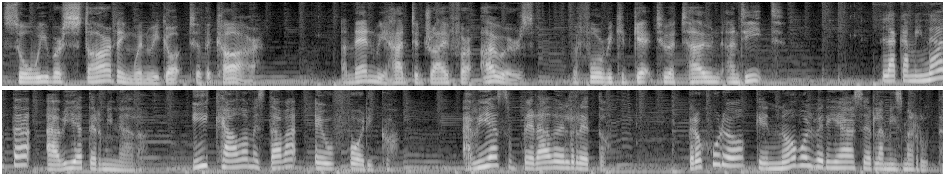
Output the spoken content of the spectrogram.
So we were starving when we got to the car. And then we had to drive for hours before we could get to a town and eat. La caminata había terminado y Callum estaba eufórico. Había superado el reto, pero juró que no volvería a hacer la misma ruta.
